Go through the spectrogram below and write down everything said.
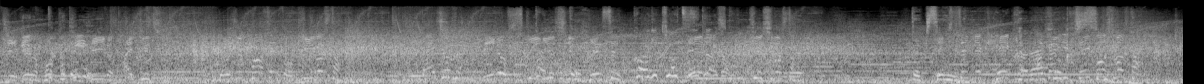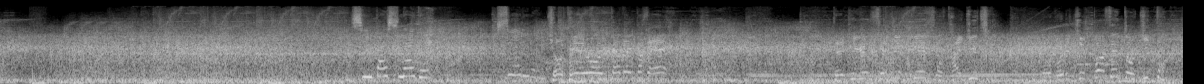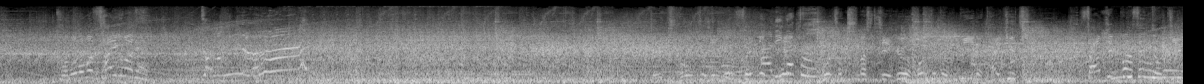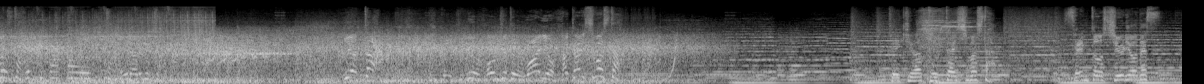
自軍本拠点 B の耐久値50%を切りました。大丈夫だミノフスキー粒子量減衰攻撃を続けるレーダーが復旧しました。敵戦略兵器の破壊に成功しました。心配しないで修理は拠点をいた。だいた。ぜ敵軍戦術ゲージの耐久値残り10%を切った。このまま最後まで。敵本拠陣の戦略兵器が到着します自軍本拠点 B の耐久値。30%を切りました耐えられるか。やった。敵軍本拠点 Y を破壊しました。敵は撤退しました。戦闘終了です。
